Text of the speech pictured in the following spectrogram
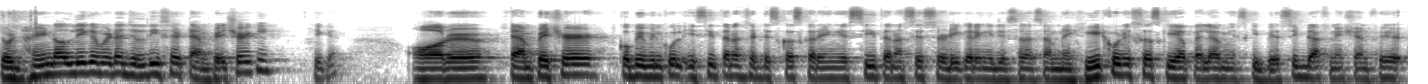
तो ढाई डाल दी बेटा जल्दी से टेम्परेचर की, ठीक है? और टेम्परेचर को भी बिल्कुल इसी तरह से डिस्कस करेंगे, इसी तरह से स्टडी करेंगे, जिस तरह से हमने हीट को डिस्कस किया। पहले हम इसकी बेसिक डेफिनेशन फिर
